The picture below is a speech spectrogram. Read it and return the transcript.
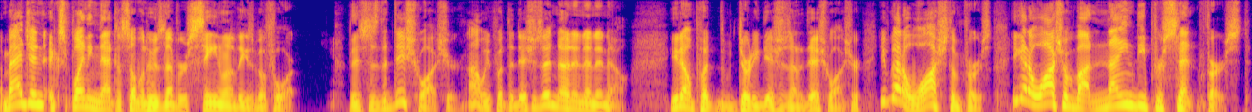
Imagine explaining that to someone who's never seen one of these before. This is the dishwasher. Oh, we put the dishes in? No, no, no, no, no. You don't put dirty dishes on a dishwasher. You've got to wash them first. You got to wash them about 90% first.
